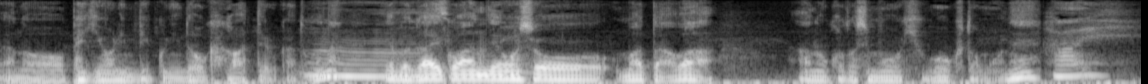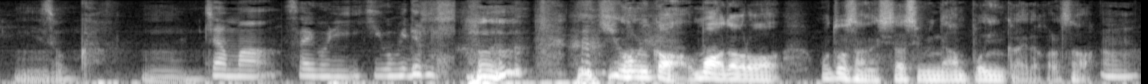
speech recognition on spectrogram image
あの北京オリンピックにどう関わってるかとかな。やっぱ外交安全保障またはあの今年も大きく動くと思うね。はい、うん、そっか。じゃあまあ最後に意気込みでも。意気込みか。まあだからお父さん久しぶりに安保委員会だからさ、うん、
